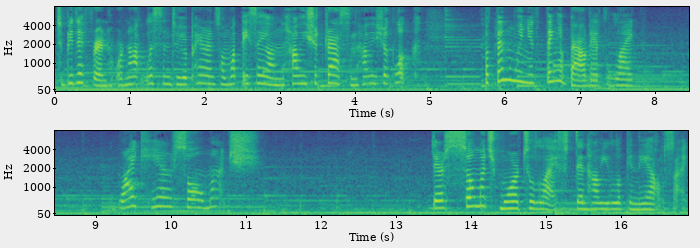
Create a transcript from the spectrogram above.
to be different or not listen to your parents on what they say on how you should dress and how you should look. But then when you think about it, like, why care so much? There's so much more to life than how you look in the outside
